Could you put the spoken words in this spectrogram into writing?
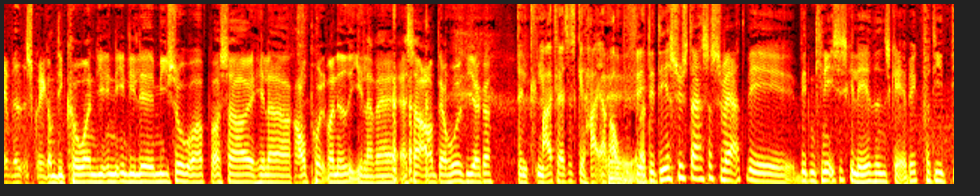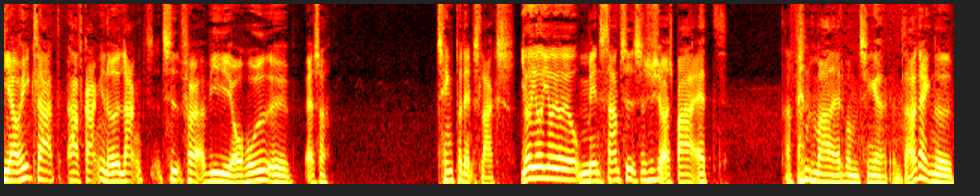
jeg ved sgu ikke, om de koger en, en, en lille miso op, og så øh, hælder ravpulver ned i, eller hvad, altså om det overhovedet virker. den meget klassiske haj og ravbuffet. Øh, og det er det, jeg synes, der er så svært ved, ved den kinesiske lægevidenskab, ikke? Fordi de har jo helt klart haft gang i noget lang tid, før vi overhovedet, øh, altså, tænkte på den slags. Jo, jo, jo, jo, jo. Men samtidig, så synes jeg også bare, at der er fandme meget af det, hvor man tænker, jamen, der er ikke noget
